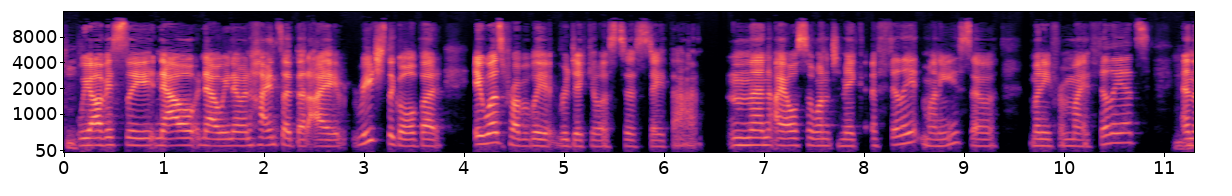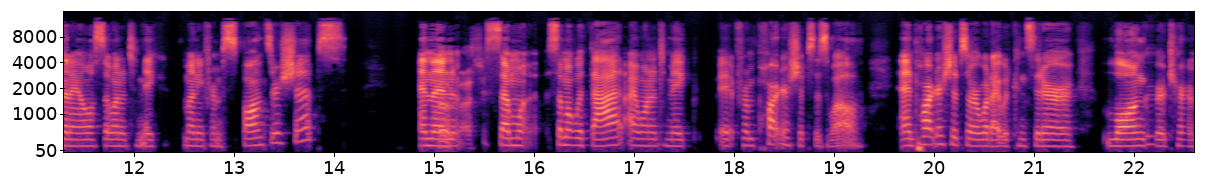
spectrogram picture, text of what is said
we obviously now now we know in hindsight that I reached the goal, but it was probably ridiculous to state that. And then I also wanted to make affiliate money, so money from my affiliates, mm-hmm. and then I also wanted to make money from sponsorships and then oh, somewhat somewhat with that i wanted to make it from partnerships as well. And partnerships are what i would consider longer term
